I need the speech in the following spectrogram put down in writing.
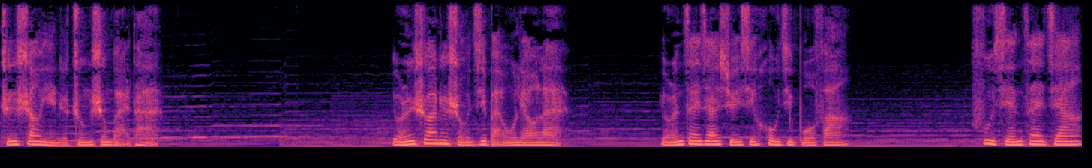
正上演着众生百态。有人刷着手机百无聊赖，有人在家学习厚积薄发。赋闲在家，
